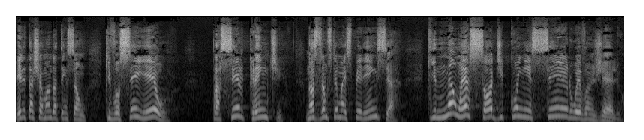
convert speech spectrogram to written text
ele está chamando a atenção que você e eu, para ser crente, nós precisamos ter uma experiência que não é só de conhecer o Evangelho.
